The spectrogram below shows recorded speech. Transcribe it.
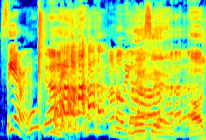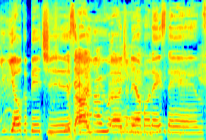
Ciara, I'm over. Listen, all you yoga bitches, all you uh, Janelle Monae stands,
